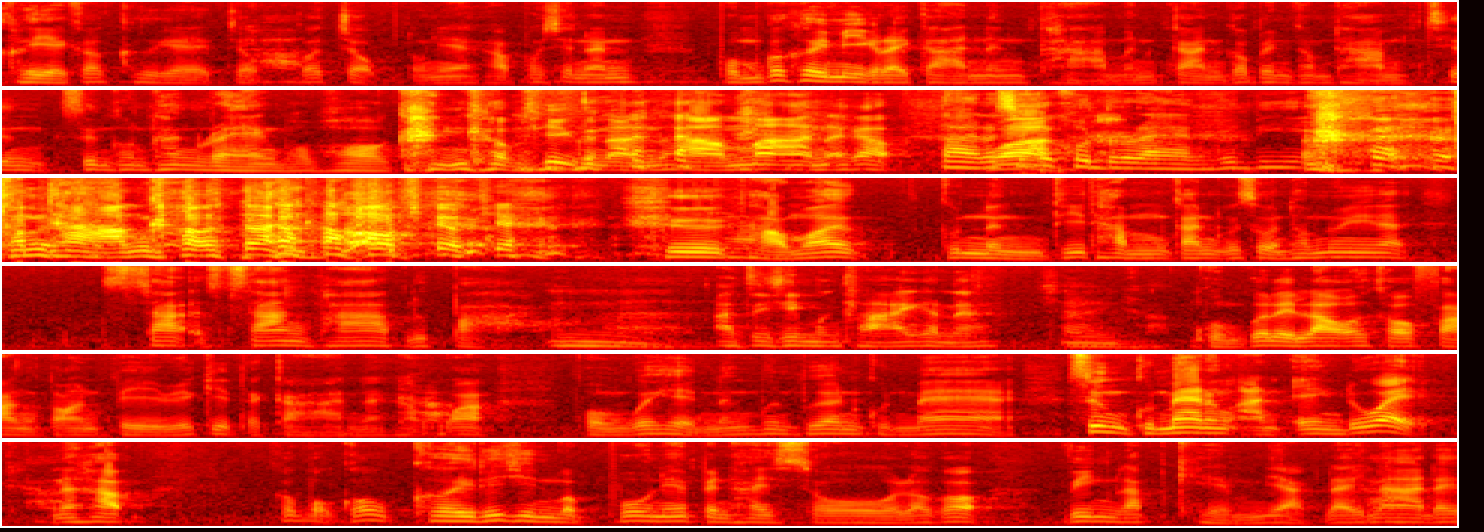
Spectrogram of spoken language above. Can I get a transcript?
เคลียร์ก็คือจบครับก็จบตรงเนี้ยครับ เพราะฉะนั้นผมก็เคยมีอีกรายการหนึ่งถามเหมือนกันก็เป็นคำถาม ซึ่งซึ่งค่อนข้างแรงพอๆกันกับที่คุณอันถามมานะครับตายแล้วฉันเป็นคนแรงด้วยนี่คำถามครับโอเคโอเคคือถามว่าคุณหนึ่งที่ทำการกุศลทำนู่นนี่นะ สร้างสร้างภาพหรือเปล่าอืมอะจริงๆมันคล้ายกันนะ ใช่ครับ ผมก็เลยเล่าให้เขาฟังตอนปีวิกฤตการณ์นะครับครับว่าผมก็เห็นทั้งเพื่อนๆ คุณแม่ ซึ่งคุณแม่น้องอันเองด้วยครับ นะครับเขาบอกก็เคยได้ยินแบบพวกนี้เป็นไฮโซ แล้วก็วิ่งรับเข็มอยากได้หน้าได้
